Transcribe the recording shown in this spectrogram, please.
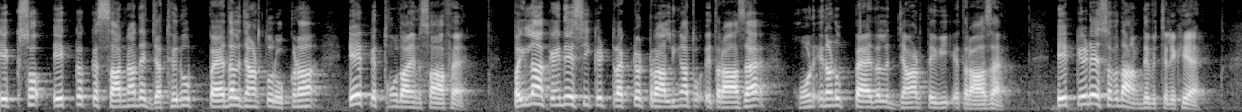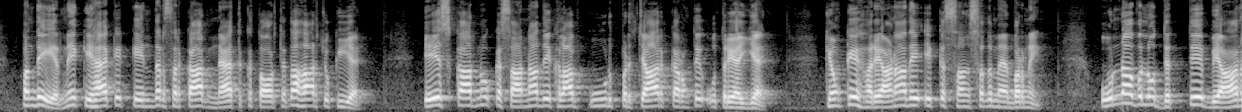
101 ਕਿਸਾਨਾਂ ਦੇ ਜਥੇ ਨੂੰ ਪੈਦਲ ਜਾਣ ਤੋਂ ਰੋਕਣਾ ਇਹ ਕਿੱਥੋਂ ਦਾ ਇਨਸਾਫ ਹੈ? ਪਹਿਲਾਂ ਕਹਿੰਦੇ ਸੀ ਕਿ ਟਰੈਕਟਰ ਟਰਾਲੀਆਂ ਤੋਂ ਇਤਰਾਜ਼ ਹੈ, ਹੁਣ ਇਹਨਾਂ ਨੂੰ ਪੈਦਲ ਜਾਣ ਤੇ ਵੀ ਇਤਰਾਜ਼ ਹੈ। ਇਹ ਕਿਹੜੇ ਸੰਵਿਧਾਨ ਦੇ ਵਿੱਚ ਲਿਖਿਆ ਹੈ? ਪੰਧੇਰ ਨੇ ਕਿਹਾ ਕਿ ਕੇਂਦਰ ਸਰਕਾਰ ਨੈਤਿਕ ਤੌਰ ਤੇ ਤਾਂ ਹਾਰ ਚੁੱਕੀ ਹੈ। ਇਸ ਕਾਰਨ ਉਹ ਕਿਸਾਨਾਂ ਦੇ ਖਿਲਾਫ ਕੂੜ ਪ੍ਰਚਾਰ ਕਰਨ ਤੇ ਉਤਰਿਆਈ ਹੈ। ਕਿਉਂਕਿ ਹਰਿਆਣਾ ਦੇ ਇੱਕ ਸੰਸਦ ਮੈਂਬਰ ਨੇ ਉਹਨਾਂ ਵੱਲੋਂ ਦਿੱਤੇ ਬਿਆਨ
